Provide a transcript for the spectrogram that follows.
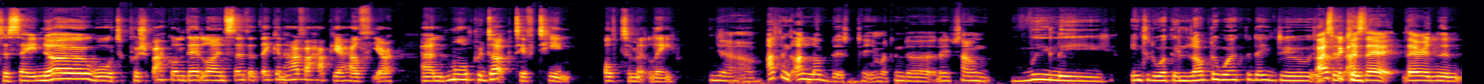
to say no or to push back on deadlines so that they can have a happier, healthier, and more productive team ultimately. Yeah, I think I love this team. I think the, they sound really into the work. They love the work that they do. That's it's because they're they're in the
